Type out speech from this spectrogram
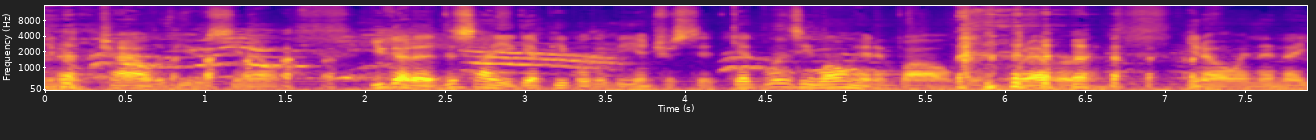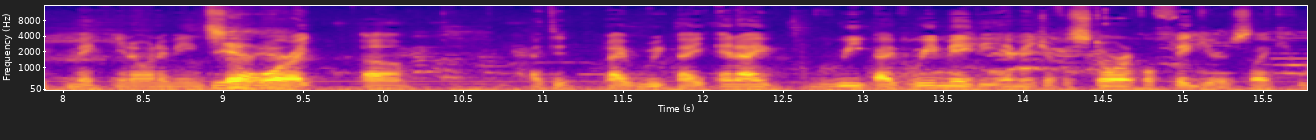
you know, child abuse, you know. You got to, this is how you get people to be interested. Get Lindsay Lohan involved, or whatever. And, you know, and then I make, you know what I mean? So, Yeah, or I, um, I did. I, re, I and I re, I remade the image of historical figures like who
